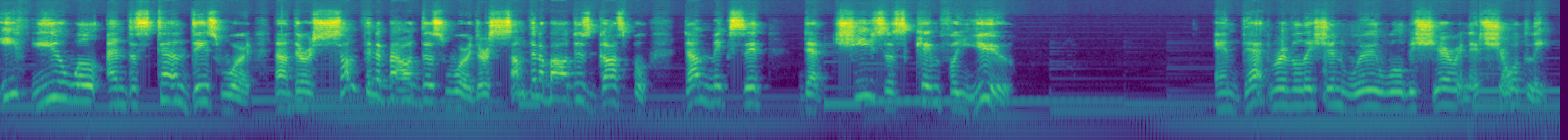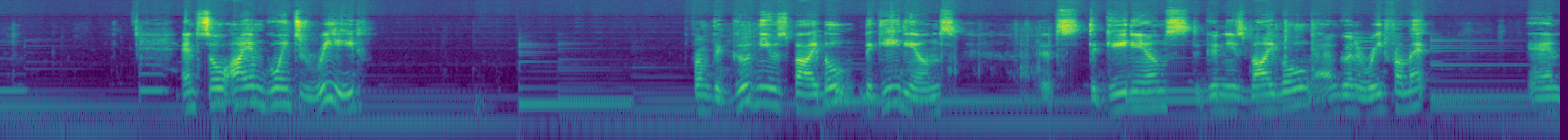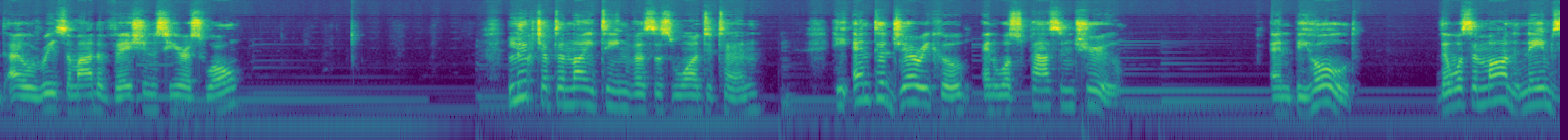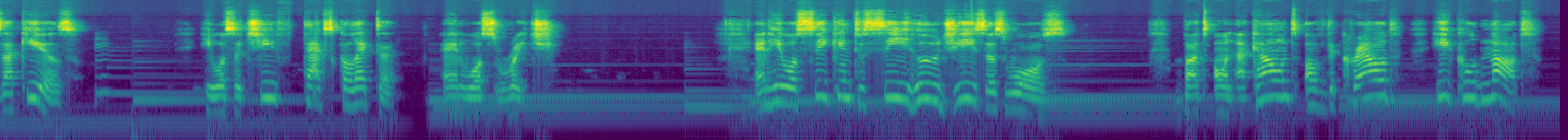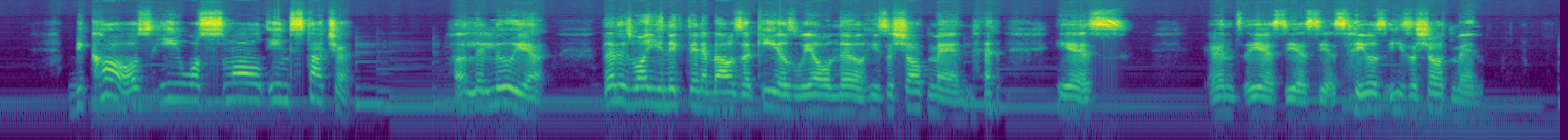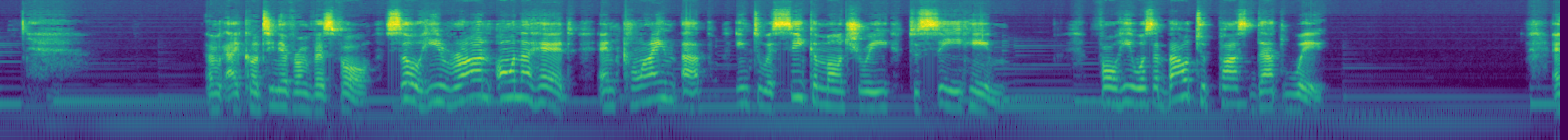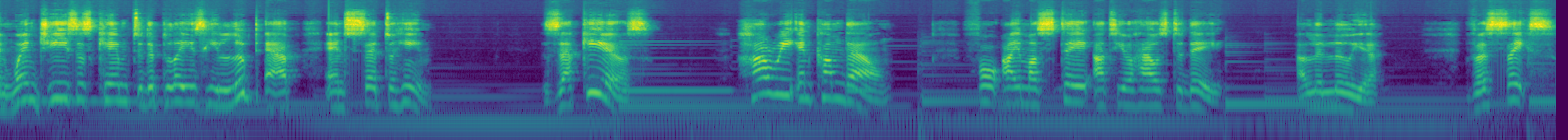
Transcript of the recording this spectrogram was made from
if you will understand this word. Now, there is something about this word, there's something about this gospel that makes it that Jesus came for you. And that revelation, we will be sharing it shortly. And so I am going to read from the Good News Bible, the Gideons. It's the Gideons, the Good News Bible. I'm going to read from it. And I will read some other versions here as well. Luke chapter 19, verses 1 to 10. He entered Jericho and was passing through. And behold, there was a man named Zacchaeus. He was a chief tax collector and was rich. And he was seeking to see who Jesus was. But on account of the crowd, he could not, because he was small in stature. Hallelujah. That is one unique thing about Zacchaeus we all know. He's a short man. yes. And yes, yes, yes. He was he's a short man. Um, I continue from verse 4. So he ran on ahead and climbed up into a sycamore tree to see him, for he was about to pass that way. And when Jesus came to the place, he looked up and said to him, Zacchaeus, hurry and come down, for I must stay at your house today. Hallelujah. Verse 6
